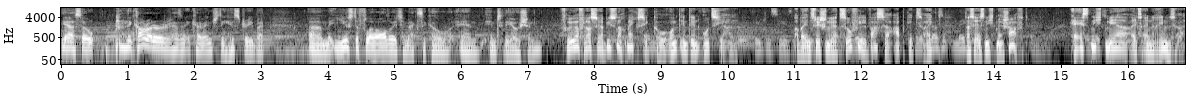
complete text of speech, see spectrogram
Yeah, so the Colorado has a kind of interesting history, but um, it used to flow all the way to Mexico and into the ocean. Früher floss er bis nach Mexiko und in den Ozean. Aber inzwischen wird so viel Wasser abgezweigt, dass er es nicht mehr schafft. Er ist nicht mehr als ein Rinnsal.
